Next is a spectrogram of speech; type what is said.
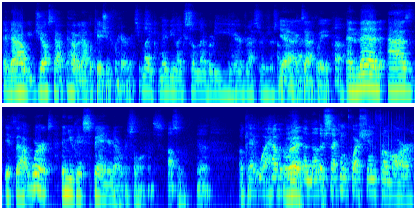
and now we just have have an application for hairdressers. Like maybe like celebrity hairdressers or something. yeah, like that. exactly. Huh. And then, as if that works, then you can expand your network of salons. Awesome. Yeah. Okay. Well, I have right. another second question from our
